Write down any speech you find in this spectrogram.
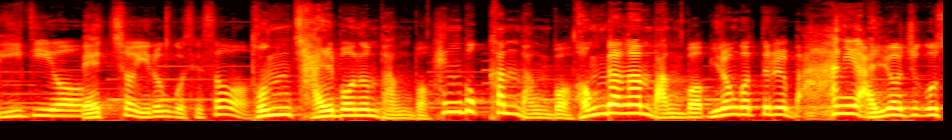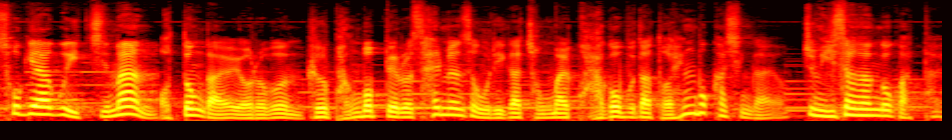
미디어, 매처 이런 곳에서 돈 잘 버는 방법, 행복한 방법, 건강한 방법 이런 것들을 많이 알려주고 소개하고 있지만 어떤가요, 여러분? 그 방법대로 살면서 우리가 정말 과거보다 더 행복하신가요? 좀 이상한 것 같아요.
